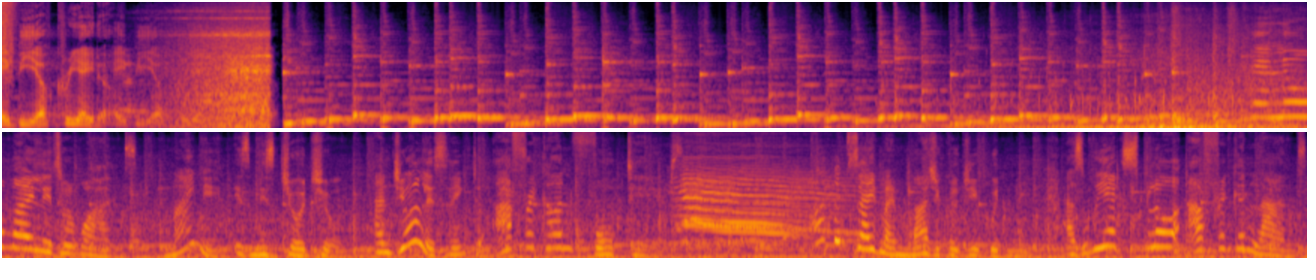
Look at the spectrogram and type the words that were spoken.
ABF Creative. ABF Creative. Hello, my little ones. My name is Miss Jojo, and you're listening to African Folk Tales. Hop inside my magical jeep with me as we explore African lands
